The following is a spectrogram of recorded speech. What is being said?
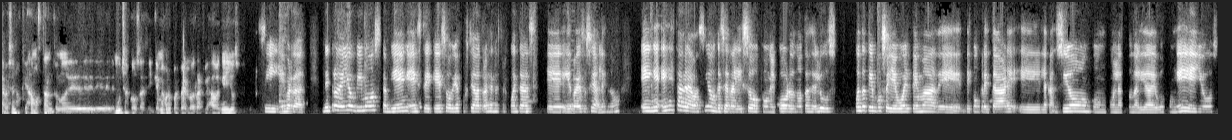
a veces nos quejamos tanto, ¿no? De, de, de, muchas cosas, y qué mejor pues verlo reflejado en ellos. Sí, es verdad. Dentro de ello vimos también este, que eso había posteado a través de nuestras cuentas y redes sociales, ¿no? En, esta grabación que se realizó con el coro Notas de Luz, ¿cuánto tiempo se llevó el tema de, concretar eh, la canción con, la tonalidad de voz con ellos?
